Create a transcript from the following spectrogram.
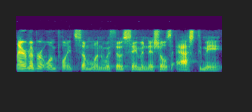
I remember at one point someone with those same initials asked me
